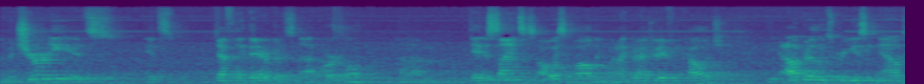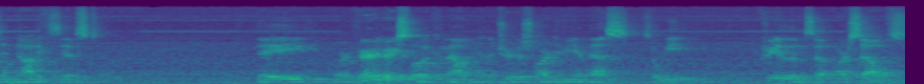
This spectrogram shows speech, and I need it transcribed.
The maturity, it's definitely there, but it's not Oracle. Um, data science is always evolving. When I graduated from college, the algorithms we're using now did not exist. They were very, very slow to come out in the traditional RDBMS, so we created them ourselves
